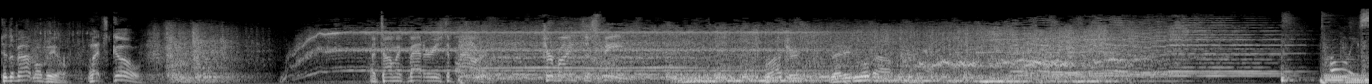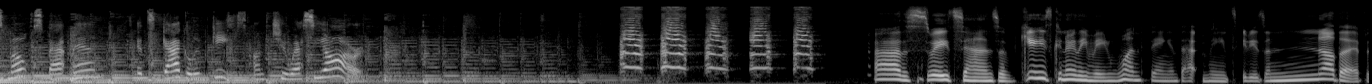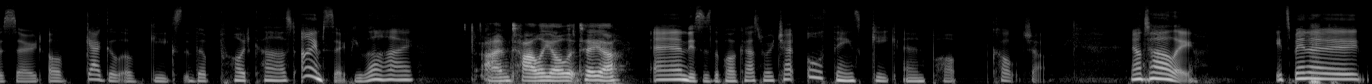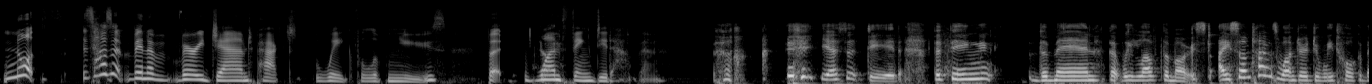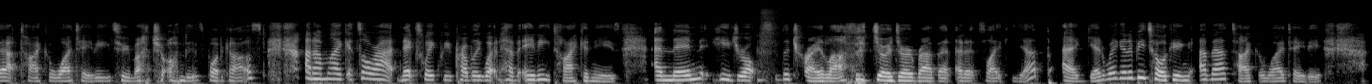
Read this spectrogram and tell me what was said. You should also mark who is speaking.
Speaker 1: To the Batmobile. Let's go.
Speaker 2: Atomic batteries to power. Turbines to speed.
Speaker 1: Roger. Ready to move out.
Speaker 3: Holy smokes, Batman! It's Gaggle of Geeks on 2SER.
Speaker 4: Ah, the sweet sounds of geeks can only mean one thing, and that means it is another episode of Gaggle of Geeks, the podcast. I'm Sophie Lai,
Speaker 5: I'm Talia Olatia.
Speaker 4: and this is the podcast where we chat all things geek and pop culture. Now, Tali, it's been a not, it hasn't been a very jammed packed week full of news, but one thing did happen.
Speaker 5: yes, it did. The thing, the man that we love the most. I sometimes wonder do we talk about Taika Waititi too much on this podcast? And I'm like, it's all right. Next week we probably won't have any Taika news. And then he drops the trailer for Jojo Rabbit, and it's like, yep, again, we're going to be talking about Taika Waititi.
